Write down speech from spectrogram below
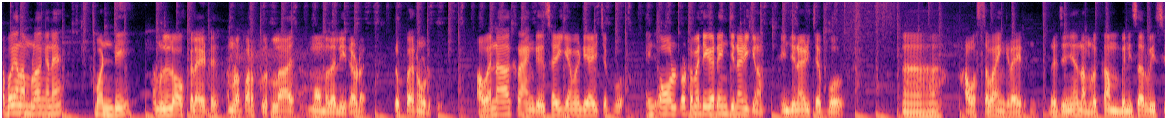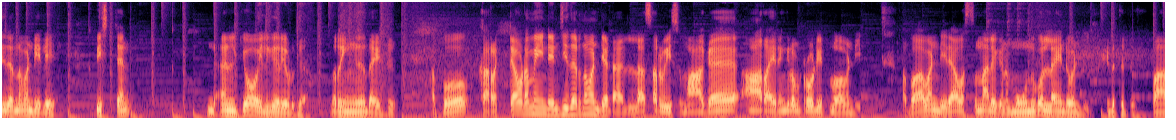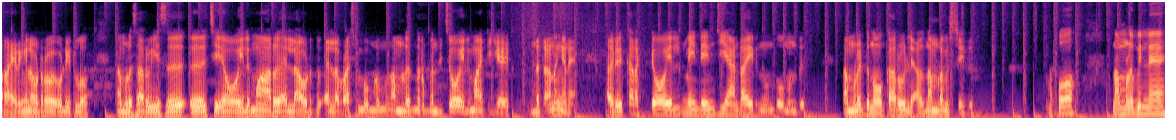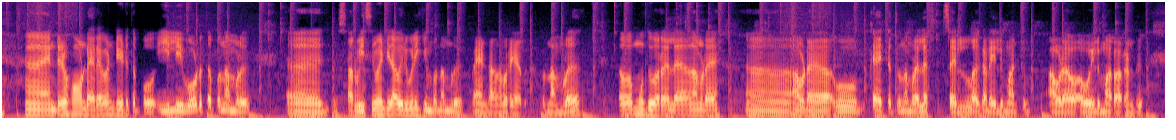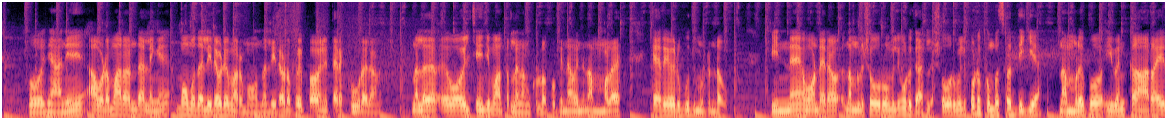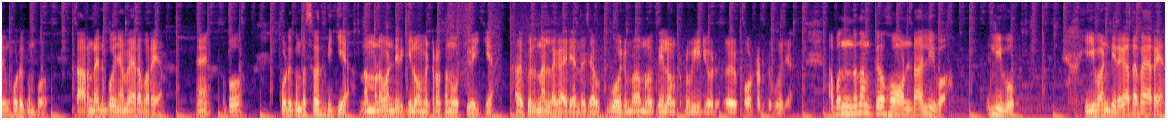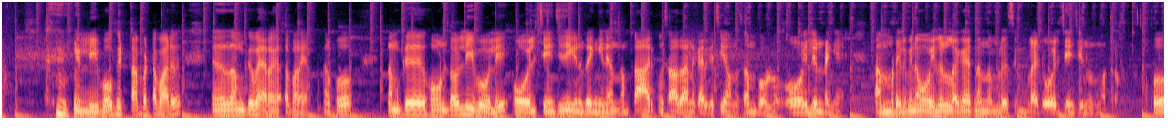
അപ്പോൾ നമ്മളങ്ങനെ വണ്ടി നമ്മൾ ലോക്കലായിട്ട് നമ്മുടെ പറപ്പൂരിലുള്ള ആ മുഹമ്മദ് അലിയുടെ അവിടെ റിപ്പയറിന് കൊടുത്തു. അവൻ ആ ക്രാങ്ക് കേസ് അഴിക്കാൻ വേണ്ടി അഴിച്ചപ്പോൾ ഓട്ടോമാറ്റിക്കായിട്ട് എഞ്ചിൻ അഴിക്കണം. എഞ്ചിൻ അഴിച്ചപ്പോൾ അവസ്ഥ ഭയങ്കരമായിരുന്നു എന്താ വെച്ച് കഴിഞ്ഞാൽ നമ്മൾ കമ്പനി സർവീസ് ചെയ്തിരുന്ന വണ്ടിയിൽ പിസ്റ്റൻ എനിക്ക് ഓയിൽ കയറി കൊടുക്കുക. റിങ് ഇതായിട്ട്. അപ്പോൾ കറക്റ്റ് അവിടെ മെയിന്റെയിൻ ചെയ്തിരുന്ന വണ്ടി കേട്ടോ എല്ലാ സർവീസും ആകെ ആറായിരം കിലോമീറ്റർ ഓടിയിട്ടുള്ളൂ ആ വണ്ടി. അപ്പോൾ ആ വണ്ടിയുടെ അവസ്ഥ ഒന്ന് ആലോചിക്കണം. മൂന്ന് കൊല്ലം അതിന്റെ വണ്ടി എടുത്തിട്ട്. അപ്പോൾ ആറായിരം കിലോമീറ്റർ ഓടിയിട്ടുള്ളൂ. നമ്മൾ സർവീസ് ഓയിൽ മാറ് എല്ലായിടത്തും എല്ലാ പ്രാവശ്യം പോകുമ്പോഴും നമ്മൾ നിർബന്ധിച്ച് ഓയിൽ മാറ്റിക്കായിരുന്നു. എന്നിട്ടാണ് ഇങ്ങനെ. അവർ കറക്റ്റ് ഓയിൽ മെയിന്റെയിൻ ചെയ്യാണ്ടായിരുന്നു എന്ന് തോന്നുന്നുണ്ട്. നമ്മളിട്ട് നോക്കാറുമില്ല. അത് നമ്മുടെ മിസ്റ്റേക്ക് അപ്പോൾ നമ്മൾ പിന്നെ എന്റെ ഒരു ഹോണ്ടയുടെ വണ്ടി എടുത്തപ്പോൾ ഈ ലിവോ എടുത്തപ്പോൾ നമ്മൾ സർവീസിന് വേണ്ടിയിട്ട് അവർ വിളിക്കുമ്പോൾ നമ്മൾ വേണ്ടാന്ന് പറയാറ്. അപ്പോൾ നമ്മൾ മുതുവറയിലെ നമ്മുടെ അവിടെ കയറ്റത്ത് നമ്മുടെ ലെഫ്റ്റ് സൈഡിലുള്ള കടയിൽ മാറ്റും അവിടെ ഓയിൽ മാറാറുണ്ട്. അപ്പോൾ ഞാൻ അവിടെ മാറാറുണ്ട് അല്ലെങ്കിൽ മുഹമ്മദ് അലിയുടെ അവിടെ മാറും. മുഹമ്മദ് അലിയുടെ അവിടെ പോയപ്പോൾ അവന് തിരക്ക് കൂടുതലാണ്. നല്ല ഓയിൽ ചേഞ്ച് മാത്രമല്ലേ നമുക്കുള്ളൂ. അപ്പോൾ പിന്നെ അവന് നമ്മളെ കയറിയ ഒരു ബുദ്ധിമുട്ടുണ്ടാവും. പിന്നെ ഹോണ്ടര നമ്മൾ ഷോറൂമിൽ കൊടുക്കാറില്ല? ഷോറൂമിൽ കൊടുക്കുമ്പോൾ ശ്രദ്ധിക്കുക. നമ്മളിപ്പോൾ ഈവൻ കാറായാലും കൊടുക്കുമ്പോൾ കാറിന്റെ അനുഭവം ഞാൻ വേറെ പറയാം. ഏഹ് അപ്പോൾ കൊടുക്കുമ്പോൾ ശ്രദ്ധിക്കുക. നമ്മുടെ വണ്ടിയിൽ കിലോമീറ്റർ ഒക്കെ നോക്കി വയ്ക്കുക അതൊക്കെ ഒരു നല്ല കാര്യം. എന്താ വെച്ചാൽ പോരുമ്പോൾ നമ്മൾ കിലോമീറ്റർ വീഡിയോ ഫോട്ടോ എടുത്ത് പോരുക. അപ്പോൾ ഇന്ന് നമുക്ക് ഹോണ്ട ലിവോ ലിവോ. ഈ വണ്ടിയുടെ കഥ വേറെയാണ് ലിവോ കിട്ടാൻ പെട്ട പാട് നമുക്ക് വേറെ പറയാം. അപ്പോൾ നമുക്ക് ഹോണ്ടോ ലീവോയിൽ ഓയിൽ ചേഞ്ച് ചെയ്യുന്നത് എങ്ങനെയാണ് നമുക്ക് ആർക്കും സാധാരണക്കാർക്ക് ചെയ്യാവുന്ന സംഭവമുള്ളൂ. ഓയിൽ ഉണ്ടെങ്കിൽ നമ്മുടെ പിന്നെ ഓയിൽ ഉള്ള കാരണം നമ്മൾ സിമ്പിളായിട്ട് ഓയിൽ ചേഞ്ച് ചെയ്യണമെന്ന് മാത്രം. അപ്പോൾ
